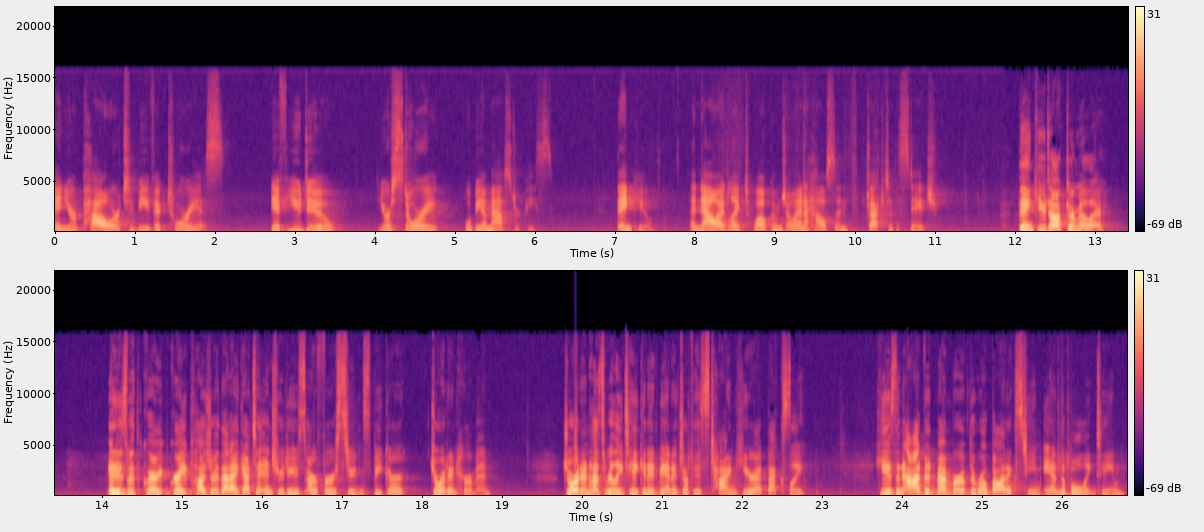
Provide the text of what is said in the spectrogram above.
and your power to be victorious. If you do, your story will be a masterpiece. Thank you. And now I'd like to welcome Joanna Howson back to the stage. Thank you, Dr. Miller. It is with great, great pleasure that I get to introduce our first student speaker, Jordan Herman. Jordan has really taken advantage of his time here at Bexley. He is an avid member of the robotics team and the bowling team.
